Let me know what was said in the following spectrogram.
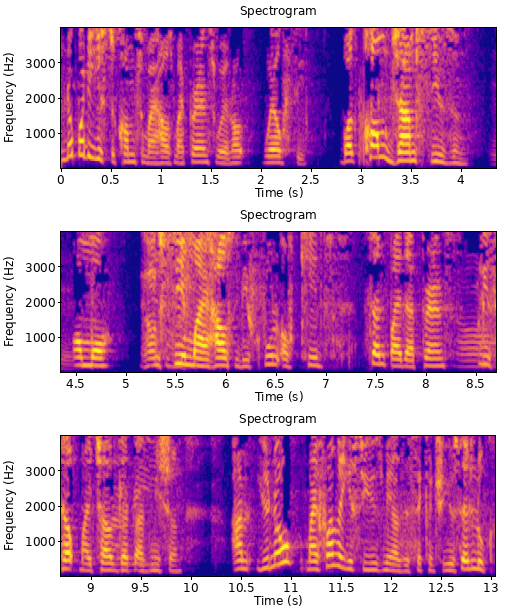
nobody used to come to my house. My parents were not wealthy, but come JAMB season, hmm. or more, you see my house will be full of kids sent by their parents. Please help my child get admission. And you know, my father used to use me as a secretary. You said, look,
